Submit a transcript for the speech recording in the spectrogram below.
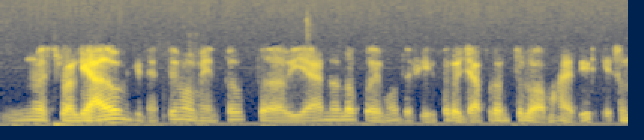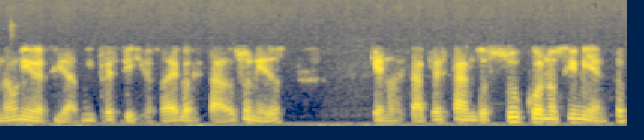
nuestro aliado, en este momento todavía no lo podemos decir, pero ya pronto lo vamos a decir, es una universidad muy prestigiosa de los Estados Unidos que nos está prestando su conocimiento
